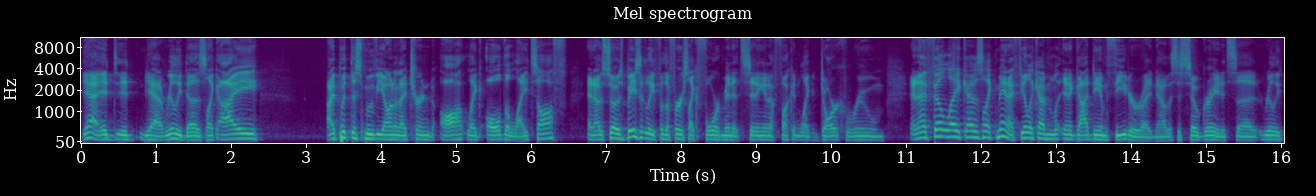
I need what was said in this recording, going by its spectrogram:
yeah. It it yeah, it really does. Like I, I put this movie on and I turned off like all the lights off. And I was so I was basically for the first like four minutes sitting in a fucking like dark room, and I felt like I was like, man, I feel like I'm in a goddamn theater right now. This is so great. It's uh really,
